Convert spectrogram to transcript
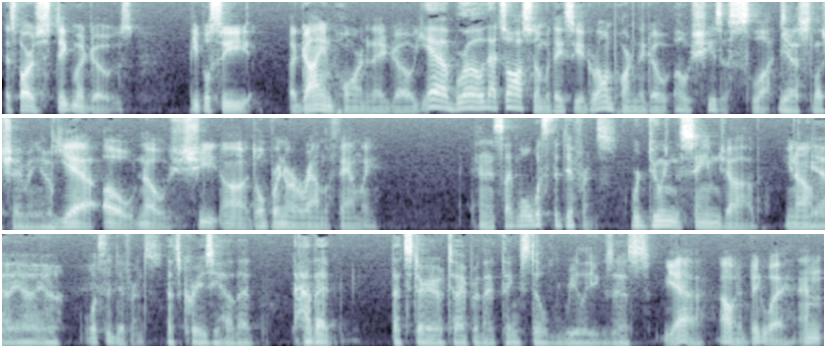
as far as stigma goes, people see a guy in porn and they go, "Yeah, bro, that's awesome," but they see a girl in porn and they go, "Oh, she's a slut." Yeah, slut shaming. Yeah. Yeah. Oh no, she. Uh, don't bring her around the family. And it's like, well, what's the difference? We're doing the same job. You know. Yeah, yeah, yeah. What's the difference? That's crazy how that how that that stereotype or that thing still really exists. Yeah. Oh, in a big way. And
